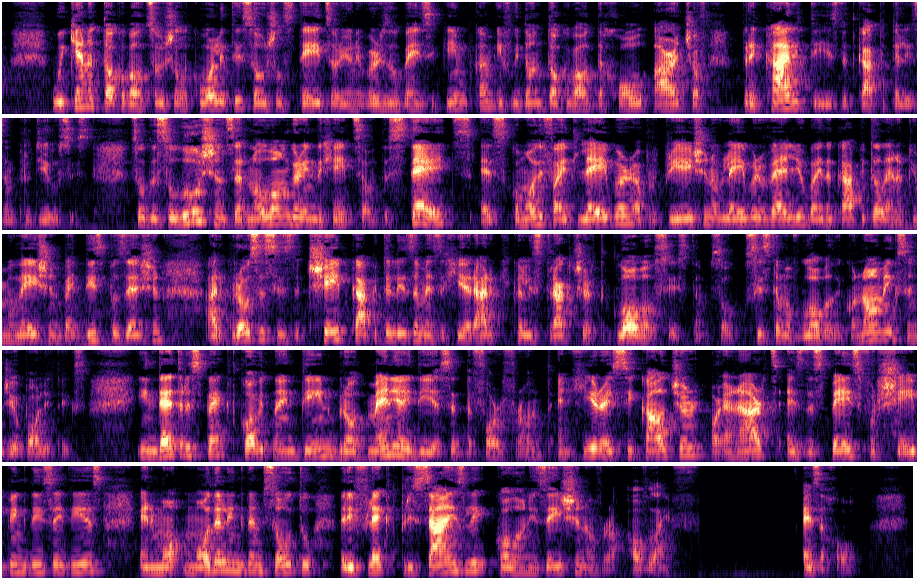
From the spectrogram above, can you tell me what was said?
We cannot talk about social equality, social states, or universal basic income if we don't talk about the whole arch of precarities that capitalism produces. So the solutions are no longer in the hands of the states as commodified labor, appropriation of labor value by the capital, and accumulation by dispossession are processes that shape capitalism as a hierarchically structured global system, so system of global economics and geopolitics. In that respect, COVID 19 brought many ideas at the forefront, and here I see culture or and arts as the space for shaping these ideas and mo- modeling them so to reflect precisely colonization of, of life as a whole.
